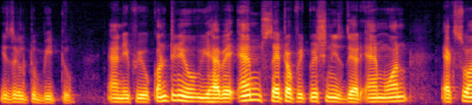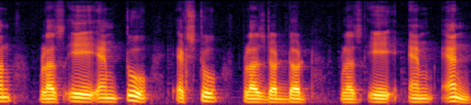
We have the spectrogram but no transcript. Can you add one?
is equal to b 2. And if you continue we have a m set of equation is there m 1 x 1 plus a m 2 x 2 plus dot dot plus a m n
